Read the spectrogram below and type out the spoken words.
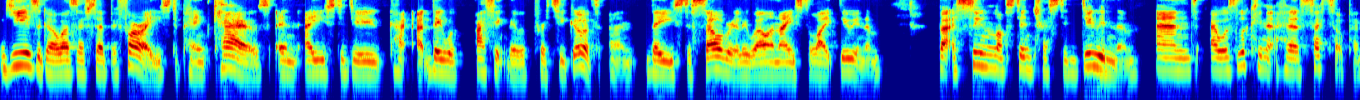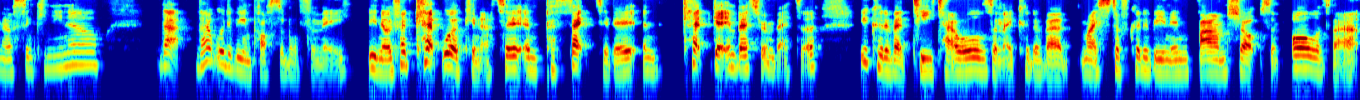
years ago as i've said before i used to paint cows and i used to do they were i think they were pretty good and they used to sell really well and i used to like doing them but I soon lost interest in doing them. And I was looking at her setup and I was thinking, you know, that that would have been possible for me. You know, if I'd kept working at it and perfected it and kept getting better and better, you could have had tea towels and I could have had my stuff could have been in farm shops and all of that.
